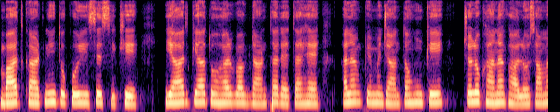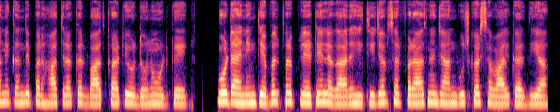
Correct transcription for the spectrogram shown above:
बात काटनी तो कोई इसे सीखे। यार, क्या तो हर वक्त डांटता रहता है। हालाँकि मैं जानता हूँ कि, चलो खाना खा लो। सामा ने कंधे पर हाथ रखकर बात काटी और दोनों उठ गए। वो डाइनिंग टेबल पर प्लेटें लगा रही थी। जब सरफराज ने जानबूझकर सवाल कर दिया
